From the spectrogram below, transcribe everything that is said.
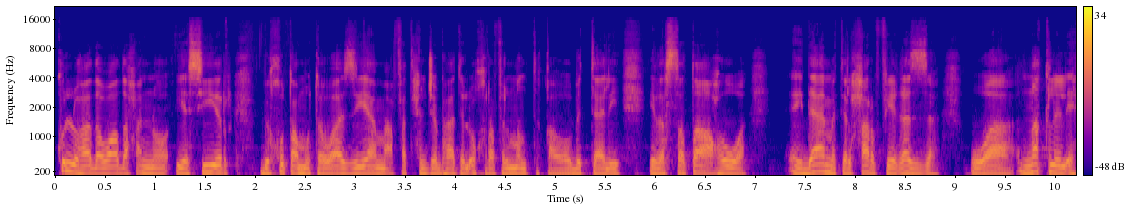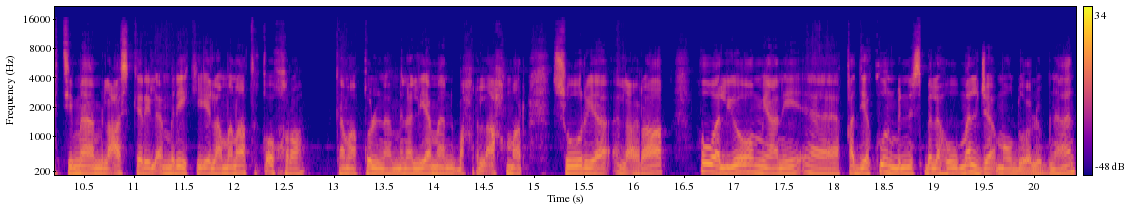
كل هذا واضح أنه يسير بخطى متوازية مع فتح الجبهات الأخرى في المنطقة وبالتالي إذا استطاع هو إدامة الحرب في غزة ونقل الاهتمام العسكري الأمريكي إلى مناطق أخرى كما قلنا من اليمن البحر الأحمر سوريا العراق. هو اليوم يعني آه، قد يكون بالنسبة له ملجأ موضوع لبنان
